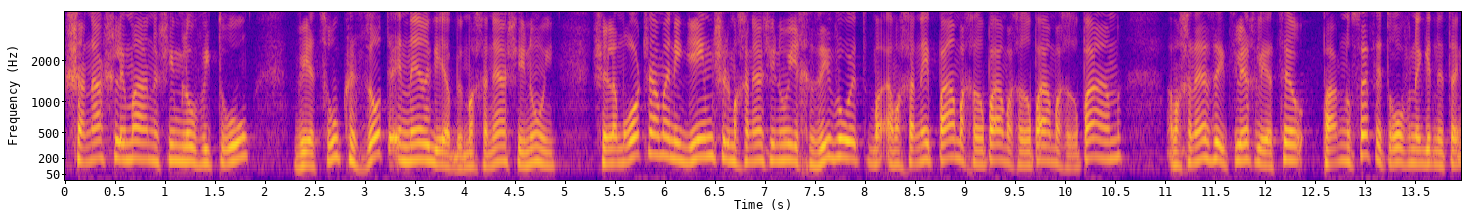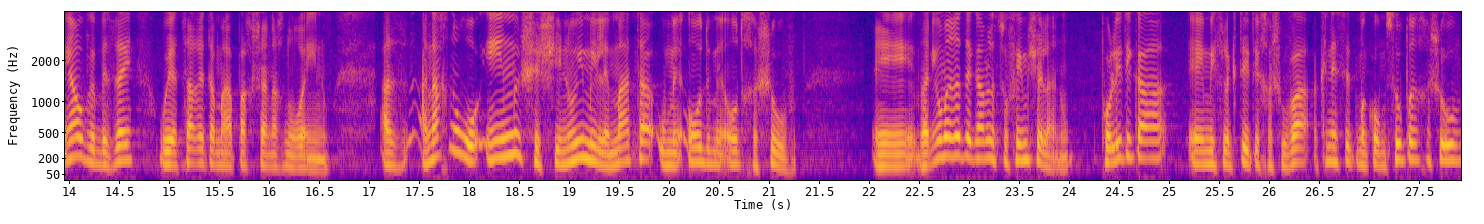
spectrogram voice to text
שנה שלמה אנשים לא ויתרו ויצרו כזאת אנרגיה במחנה השינוי, שלמרות שהמנהיגים של מחנה השינוי הכזיבו את המחנה פעם אחר פעם אחר פעם אחר פעם, המחנה הזה הצליח לייצר פעם נוספת רוב נגד נתניהו, ובזה הוא יצר את המהפך שאנחנו ראינו. אז אנחנו רואים ששינוי מלמטה הוא מאוד מאוד חשוב. אה, ואני אומר את זה גם לצופים שלנו. פוליטיקה אה, מפלגתית היא חשובה, הכנסת מקום סופר חשוב,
